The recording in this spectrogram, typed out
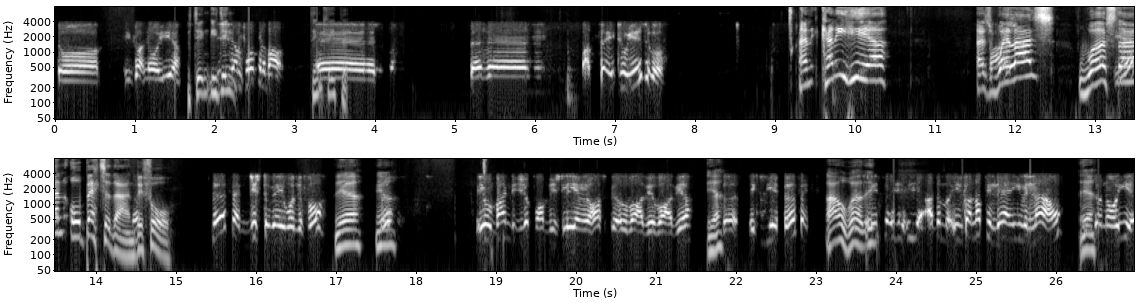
So he's got no ear. He didn't. He didn't. what I'm talking about? Didn't keep it. uh, Seven, about 32 years ago. And can he hear as well as, worse than, or better than before? Perfect, just the way he was before. Yeah, yeah, He was bandaged up, obviously, in the hospital, what have you, what have you. yeah. But he can hear perfect. Oh well, it, he's, got nothing there even now. Yeah. He's got no ear,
